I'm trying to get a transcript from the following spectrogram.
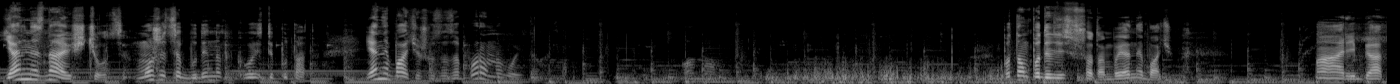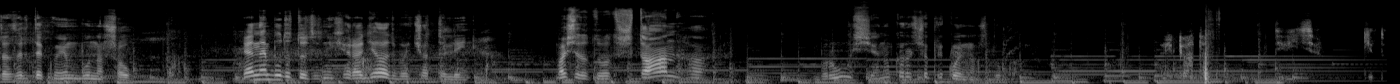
Я не знаю, що це. Може це будинок якогось депутата. Я не бачу, що за забором новий давайте. Оно. Потім подивлюсь, що там, бо я не бачу. А, ребята, смотрите, яку імбу нашов. Я не буду тут ніхера делать, бо чого-то лінь. Бачите, тут от штанга, брусья, ну коротше прикольна штука. Ребята, дивіться, кіт.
